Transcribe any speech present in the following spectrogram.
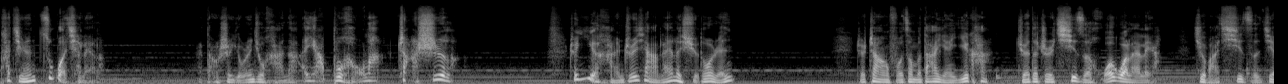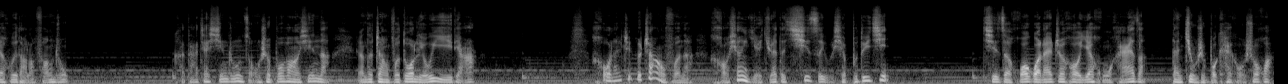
他竟然坐起来了。当时有人就喊呐：“哎呀，不好了，诈尸了！”这一喊之下，来了许多人。这丈夫这么大眼一看，觉得这是妻子活过来了呀，就把妻子接回到了房中。可大家心中总是不放心呢，让她丈夫多留意一点儿后来这个丈夫呢，好像也觉得妻子有些不对劲。妻子活过来之后也哄孩子，但就是不开口说话。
